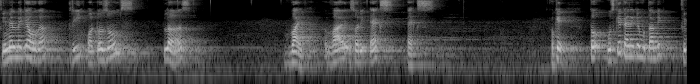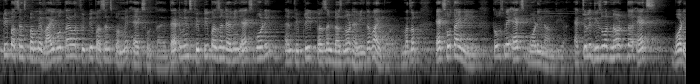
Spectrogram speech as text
फीमेल में क्या होगा? Three autosomes plus Y Y sorry X X okay तो उसके कहने के मुताबिक 50 परसेंट स्पम में वाई होता है और 50 परसेंट स्पम में एक्स होता है। That means 50 percent having X body and 50 percent does not having the Y body मतलब एक्स होता ही नहीं है। तो उसने एक्स बॉडी नाम दिया। Actually this was not the X body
